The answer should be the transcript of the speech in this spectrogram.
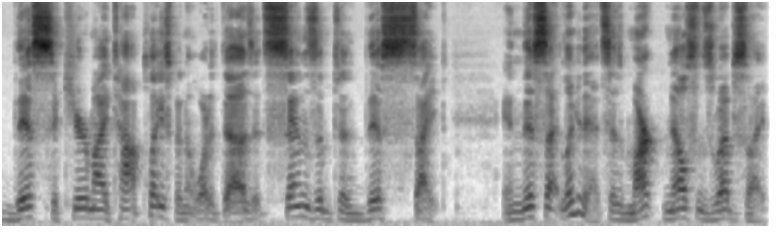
this secure my top placement and what it does it sends them to this site. And this site look at that it says mark nelson's website.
